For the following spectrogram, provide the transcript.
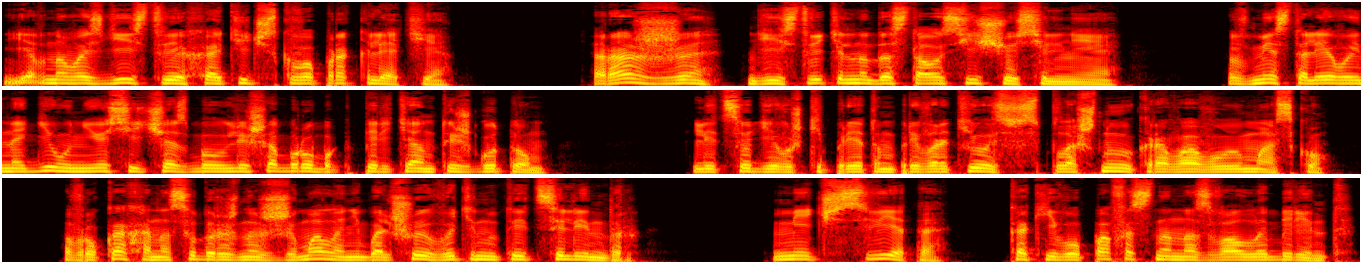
Явно воздействие хаотического проклятия. Раз же действительно досталось еще сильнее — Вместо левой ноги у нее сейчас был лишь обрубок, перетянутый жгутом. Лицо девушки при этом превратилось в сплошную кровавую маску. В руках она судорожно сжимала небольшой вытянутый цилиндр. «Меч света», как его пафосно назвал лабиринт.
